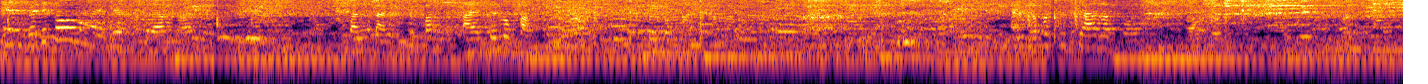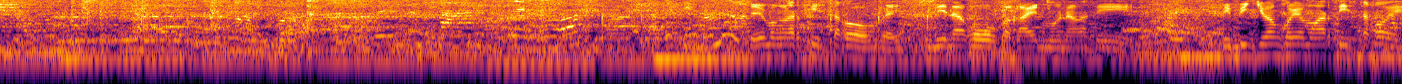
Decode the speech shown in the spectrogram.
Pwede pa ako mga extra. Pastal. Pas, ay, tulo pa. Tulo pa. Po. Ito yung mga artista ko, guys. Hindi na ako kakain muna kasi bibidyohan ko yung mga artista ko, eh.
